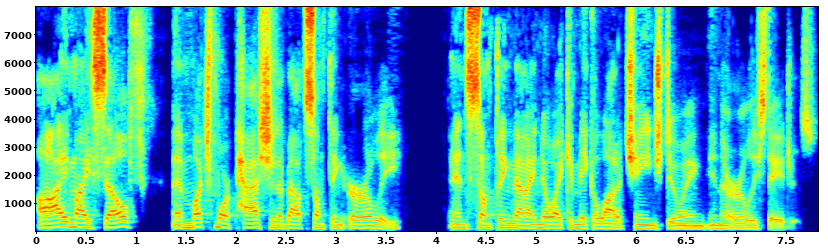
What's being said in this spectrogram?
I myself am much more passionate about something early and something that I know I can make a lot of change doing in the early stages.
